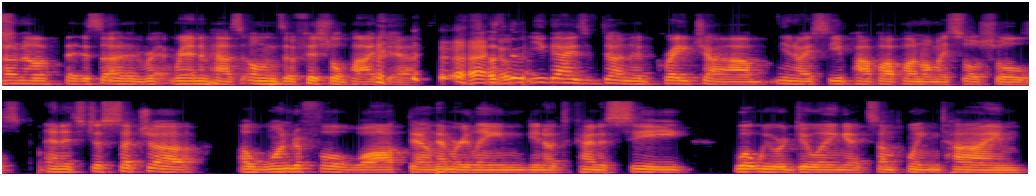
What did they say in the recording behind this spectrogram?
don't know if this uh, Random House owns official podcast. you guys have done a great job. You know, I see you pop up on all my socials, and it's just such a a wonderful walk down memory lane, you know, to kind of see what we were doing at some point in time,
